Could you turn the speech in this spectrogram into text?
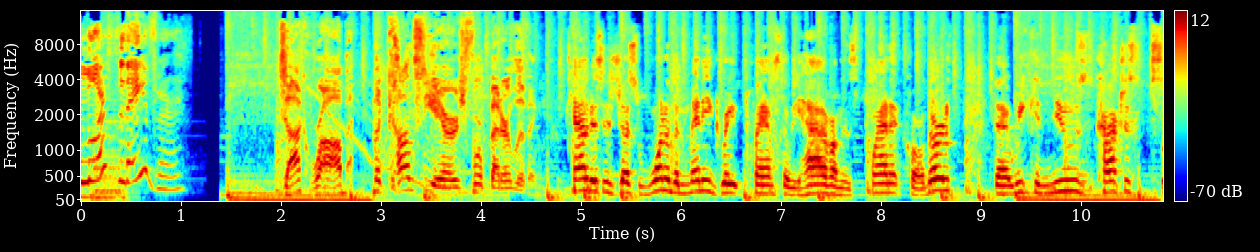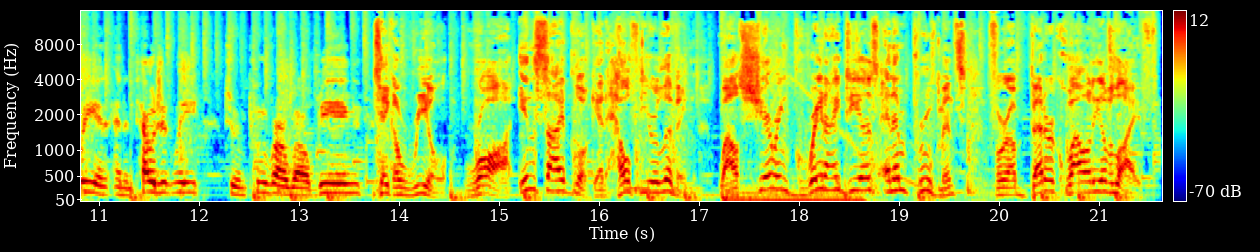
more flavor. Doc Rob, the concierge for better living. Cannabis is just one of the many great plants that we have on this planet called Earth that we can use consciously and, and intelligently to improve our well being. Take a real, raw, inside look at healthier living while sharing great ideas and improvements for a better quality of life.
